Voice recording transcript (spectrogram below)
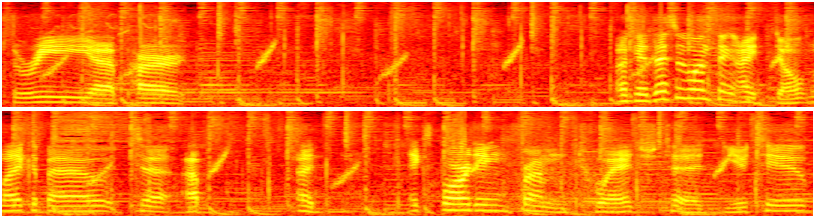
three uh, part. Okay, this is one thing I don't like about uh, up, uh, exporting from Twitch to YouTube.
